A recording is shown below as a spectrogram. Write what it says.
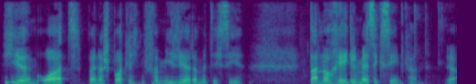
hier im Ort bei einer sportlichen Familie, damit ich sie dann noch regelmäßig sehen kann. Ja.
